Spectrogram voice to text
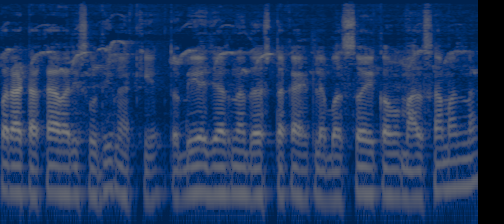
પર આ ટકાવારી શોધી નાખીએ. તો બે હજારના દસ ટકા એટલે બસો એકમો માલસામાનના,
